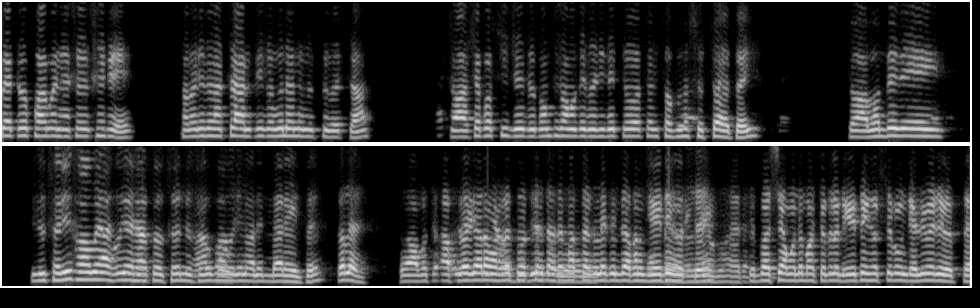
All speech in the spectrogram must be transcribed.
পেট্রোল ফার্মের নেশে থেকে সবাই হচ্ছে আন্তরিক অভিনন্দন শুভেচ্ছা তো আশা করছি যে দোকান থেকে আমাদের মেডিকেল আছেন সবগুলো সুস্থ আছেন। তো আমাদের এই ফার্মে আজকে হ্যাঁ চলছে, লুসারি ফার্মে কিন্তু অনেক বেড়ে চলেন তো আপনারা যারা অর্ডার করছেন তাদের বাচ্চাগুলো কিন্তু এখন গ্রেডিং হচ্ছে। পাশে আমাদের বাচ্চাগুলো গ্রেডিং হচ্ছে এবং ডেলিভারি হচ্ছে।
